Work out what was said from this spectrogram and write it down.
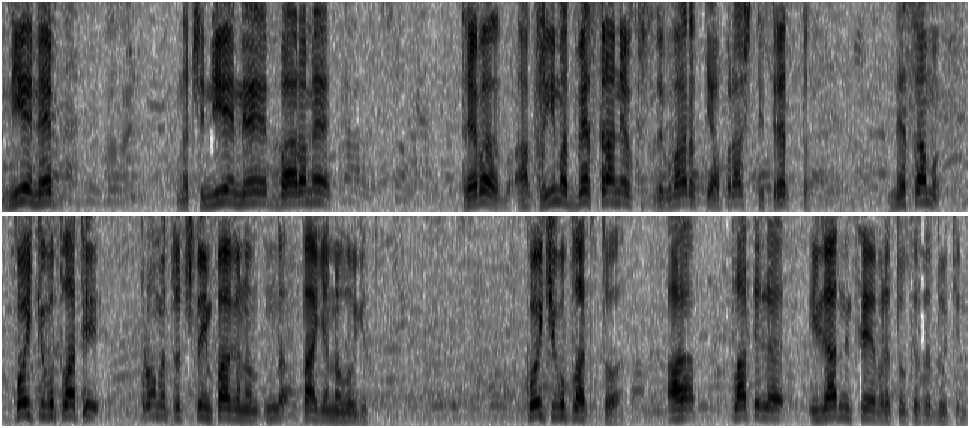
Ние не Значи ние не бараме треба ако има две страни ако се договарат ќе ја прашат и третата. Не само кој ќе го плати прометот што им пага на, паѓа на луѓето. Кој ќе го плати тоа? А платиле илјадници евра тука за Дукин.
